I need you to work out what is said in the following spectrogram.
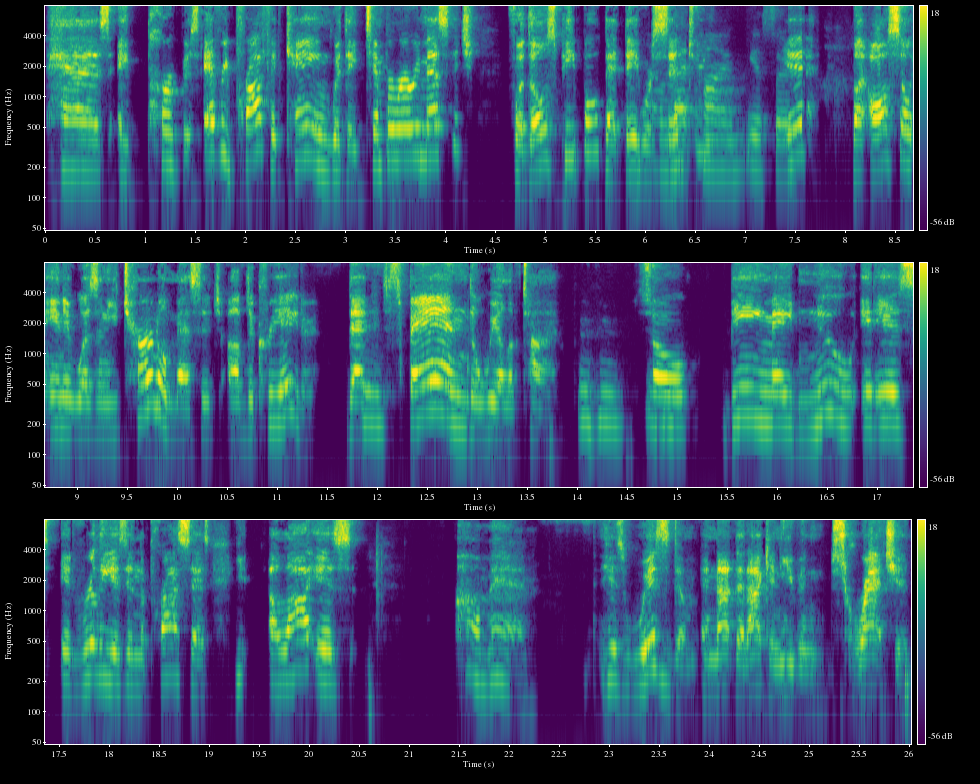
has a purpose. Every prophet came with a temporary message for those people that they were oh, sent to. Time. Yes, sir. Yeah. But also in it was an eternal message of the creator that mm-hmm. span the wheel of time. Mm-hmm. So mm-hmm. being made new, it is, it really is in the process. Allah is, oh man, his wisdom, and not that I can even scratch it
